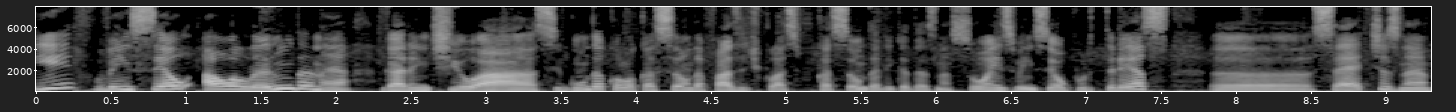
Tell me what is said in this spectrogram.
e venceu a Holanda, né? Garantiu a segunda colocação da fase de classificação da Liga das Nações, venceu por três ah, sets, né?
